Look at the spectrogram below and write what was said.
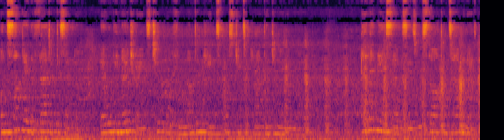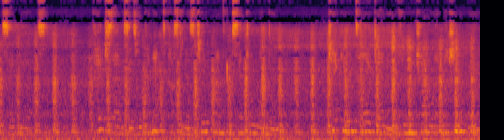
On Sunday, the 3rd of December, there will be no trains to or from London King's Cross due to planned engineering work. LNER services will start and terminate at St Leon's. Coach services will connect customers to and from central London. Journey before you travel at nationalrail.co.uk.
